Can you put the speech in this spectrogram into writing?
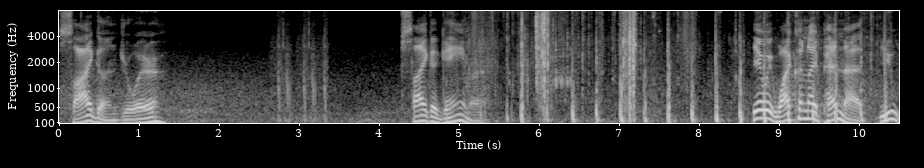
Saiga enjoyer. Saiga gamer. Yeah, wait, why couldn't I pen that? You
